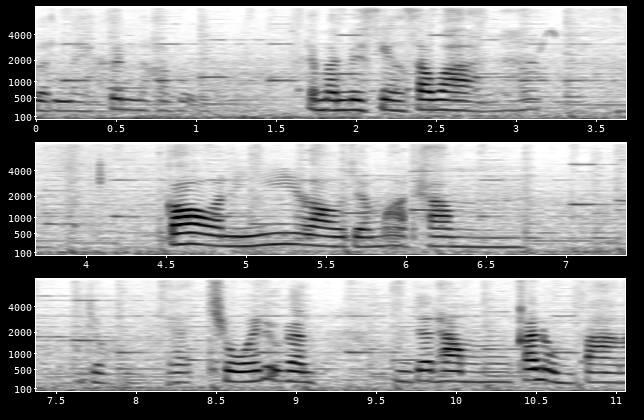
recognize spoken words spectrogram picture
เกิดอะไรขึ้นนะครับผม แต่มันเป็นเสียงสว่างนะฮะ ก็วันนี้เราจะมาทำเดี๋ยวผมจะโชว์ให้ดูกัน ผมจะทำขนมปัง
